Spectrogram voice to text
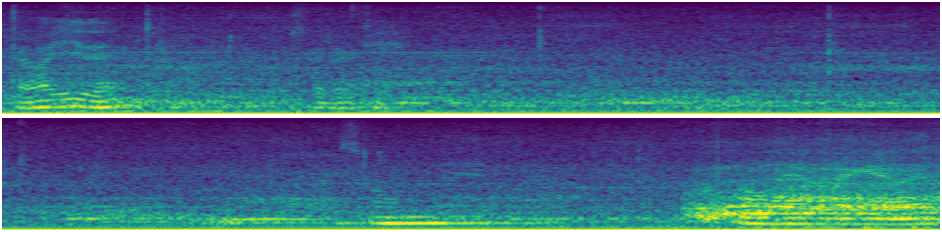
Estaba allí dentro. ¿Será aquí? Zombie. Vamos a ver por aquí, a ver.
